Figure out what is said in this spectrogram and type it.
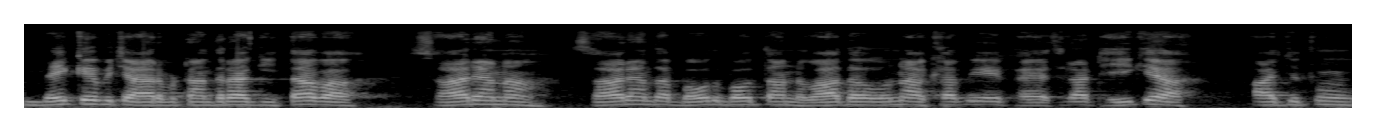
ਬਹਿ ਕੇ ਵਿਚਾਰ ਵਟਾਂਦਰਾ ਕੀਤਾ ਵਾ। ਸਾਰਿਆਂ ਨਾਲ, ਸਾਰਿਆਂ ਦਾ ਬਹੁਤ ਬਹੁਤ ਧੰਨਵਾਦ। ਉਹਨਾਂ ਆਖਿਆ ਵੀ ਇਹ ਫੈਸਲਾ ਠੀਕ ਆ। ਅੱਜ ਤੋਂ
